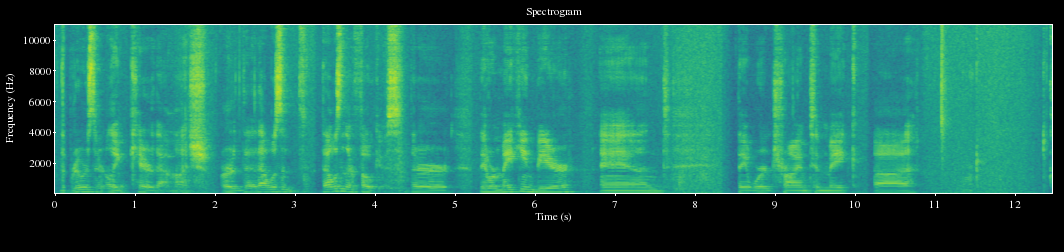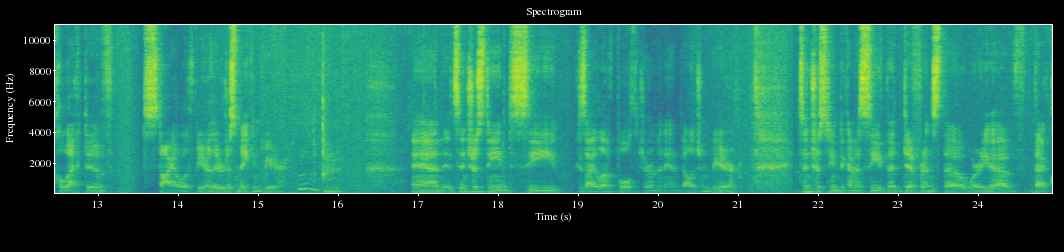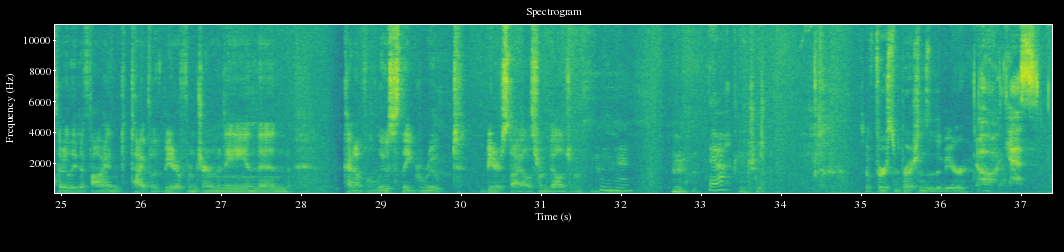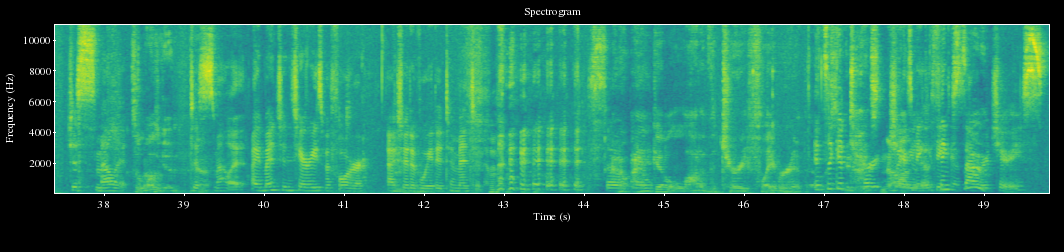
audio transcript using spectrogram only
the brewers didn't really care that much, or th- that wasn't that wasn't their focus. They're they were making beer, and they weren't trying to make a collective style of beer. They were just making beer. Hmm. And it's interesting to see because I love both German and Belgian beer. It's interesting to kind of see the difference though, where you have that clearly defined type of beer from Germany and then kind of loosely grouped beer styles from Belgium. Mm-hmm. Hmm. Yeah. Interesting. So first impressions of the beer. Oh yes. Just smell it. So it was good. Just smell it. I mentioned cherries before. I should have mm-hmm. waited to mention them. So I don't, I don't get a lot of the cherry flavor in it. Though. It's like a tart it's not- cherry. Make you though. think Think of- sour cherries.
